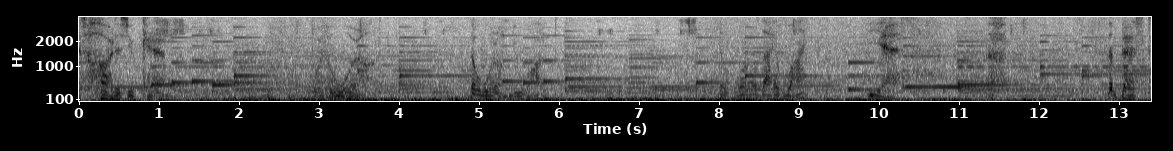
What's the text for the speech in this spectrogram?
As hard as you can for the world. The world you want. The world I want? Yes. Uh, the best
